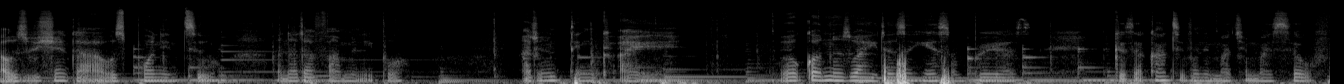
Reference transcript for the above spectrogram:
I was wishing that I was born into another family, but I don't think I. Well, God knows why He doesn't hear some prayers because I can't even imagine myself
